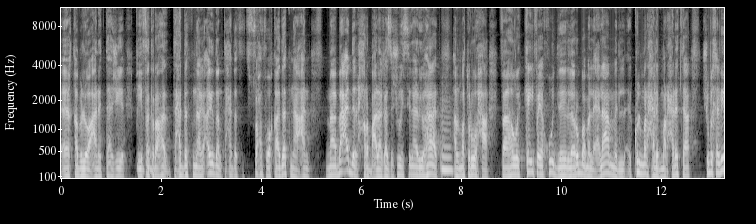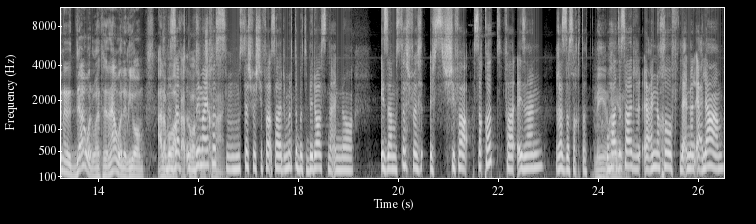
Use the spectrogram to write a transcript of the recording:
آه، قبله عن التهجير. في. فترة تحدثنا أيضا تحدثت الصحف وقادتنا عن ما بعد الحرب على غزة شو هي السيناريوهات مم. المطروحة. فهو كيف يقود لربما الإعلام ال- كل مرحلة بمرحلتها؟ شو بخلينا نتداول ونتناول اليوم على مواقع التواصل وبما الاجتماعي يخص مستشفى الشفاء صار مرتبط براسنا إنه إذا مستشفى الشفاء سقط فإذا غزة سقطت مية وهذا مية. صار عندنا خوف لأنه الإعلام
